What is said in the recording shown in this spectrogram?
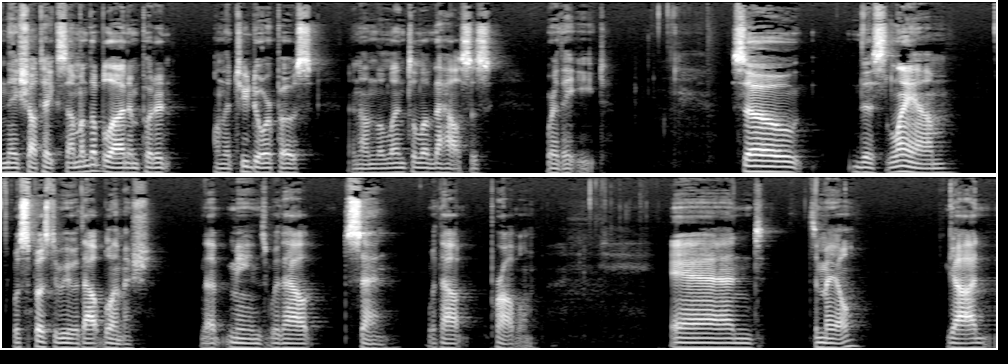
And they shall take some of the blood and put it on the two doorposts and on the lintel of the houses where they eat. So this lamb was supposed to be without blemish. That means without sin, without problem. And it's a male. God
